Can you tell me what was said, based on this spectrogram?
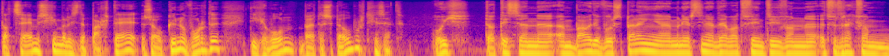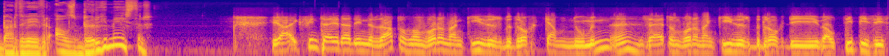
dat zij misschien wel eens de partij zou kunnen worden die gewoon buitenspel wordt gezet. Oei, dat is een, eh, een bouwde voorspelling. Eh, meneer Sinardij, wat vindt u van eh, het vertrek van Bart de Wever als burgemeester? Ja, ik vind dat je dat inderdaad toch een vorm van kiezersbedrog kan noemen. Hè. Zij het een vorm van kiezersbedrog die wel typisch is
